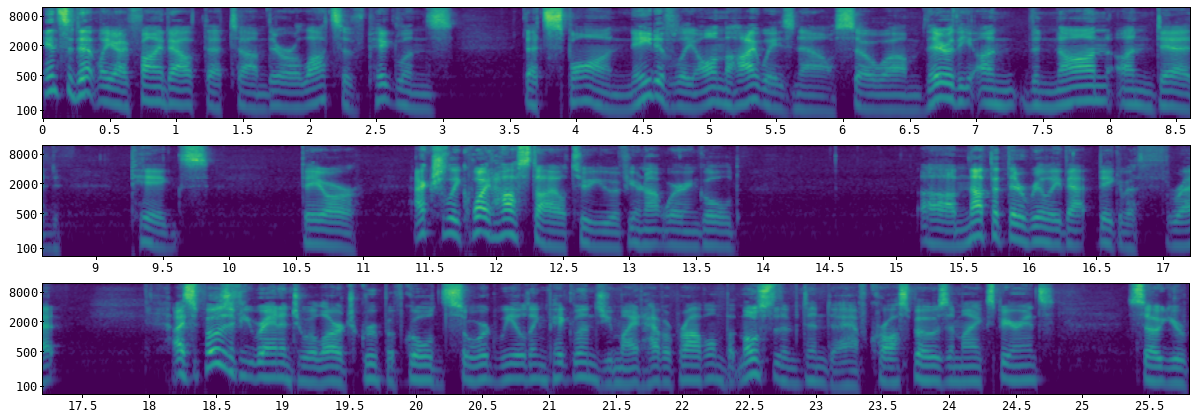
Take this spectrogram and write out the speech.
Incidentally, I find out that um, there are lots of piglins that spawn natively on the highways now. So um, they're the un- the non-undead pigs. They are actually quite hostile to you if you're not wearing gold. Um, not that they're really that big of a threat. I suppose if you ran into a large group of gold sword wielding piglins, you might have a problem, but most of them tend to have crossbows in my experience. So you're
